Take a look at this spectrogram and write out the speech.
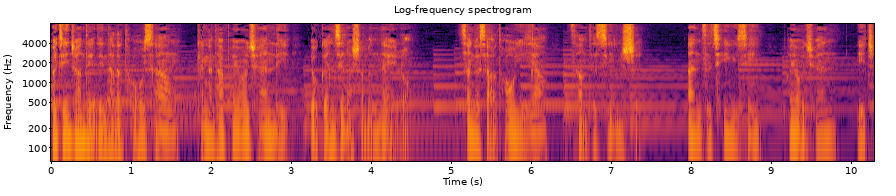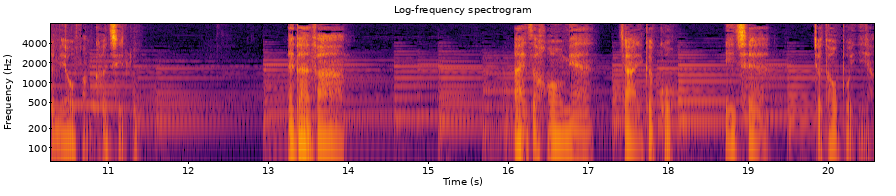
会经常点进他的头像，看看他朋友圈里又更新了什么内容，像个小偷一样藏着心事，暗自庆幸朋友圈一直没有访客记录。没办法，爱字后面加一个过，一切就都不一样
